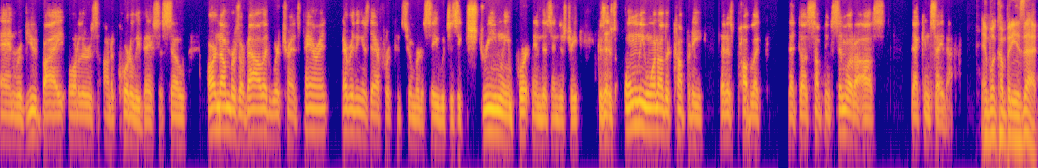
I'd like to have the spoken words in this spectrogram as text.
and reviewed by auditors on a quarterly basis. So our numbers are valid, we're transparent, everything is there for a consumer to see, which is extremely important in this industry because there's only one other company that is public that does something similar to us that can say that. And what company is that?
